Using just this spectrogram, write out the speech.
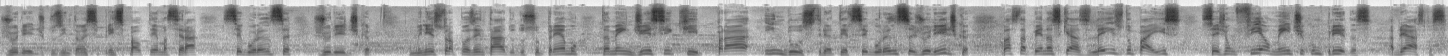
Jurídicos. Então, esse principal tema será segurança jurídica. O ministro aposentado do Supremo também disse que para a indústria ter segurança jurídica, Basta apenas que as leis do país sejam fielmente cumpridas, aspas,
